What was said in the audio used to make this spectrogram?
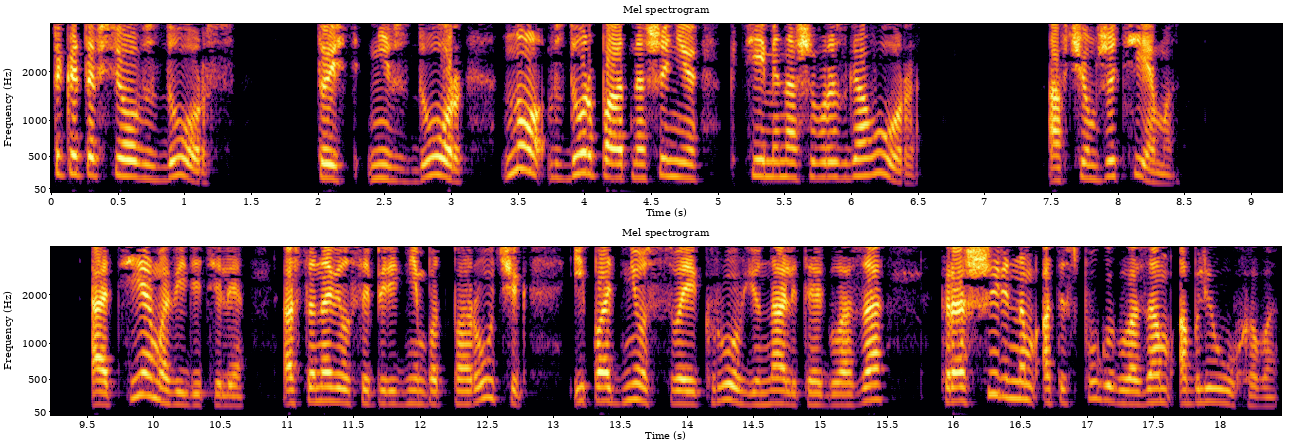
«Так это все вздорс. То есть не вздор, но вздор по отношению к теме нашего разговора». «А в чем же тема?» А тема, видите ли, остановился перед ним подпоручик и поднес своей кровью налитые глаза к расширенным от испуга глазам Облеухова.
